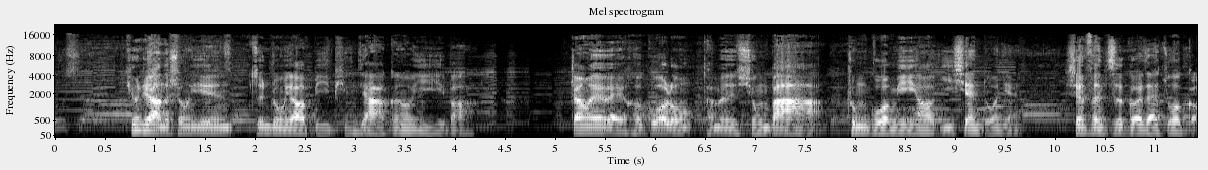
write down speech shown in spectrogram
像听这样的声音，尊重要比评价更有意义吧。张伟伟和郭龙，他们雄霸中国民谣一线多年，身份资格在作梗，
